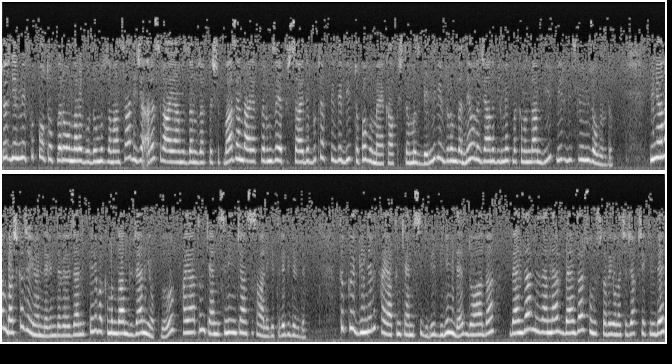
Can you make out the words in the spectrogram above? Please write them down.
Söz gelimi futbol topları onlara vurduğumuz zaman sadece ara sıra ayağımızdan uzaklaşıp bazen de ayaklarımıza yapışsaydı bu takdirde bir topa vurmaya kalkıştığımız belli bir durumda ne olacağını bilmek bakımından büyük bir güçlüğümüz olurdu. Dünyanın başkaca yönlerinde ve özellikleri bakımından düzen yokluğu hayatın kendisini imkansız hale getirebilirdi. Tıpkı gündelik hayatın kendisi gibi bilim de doğada benzer nedenler benzer sonuçlara yol açacak şekilde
